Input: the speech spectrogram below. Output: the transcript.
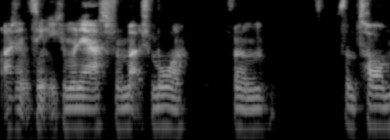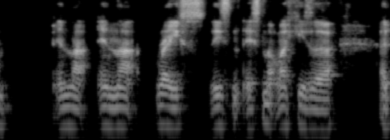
I don't think you can really ask for much more from from Tom in that in that race. He's it's not like he's a a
